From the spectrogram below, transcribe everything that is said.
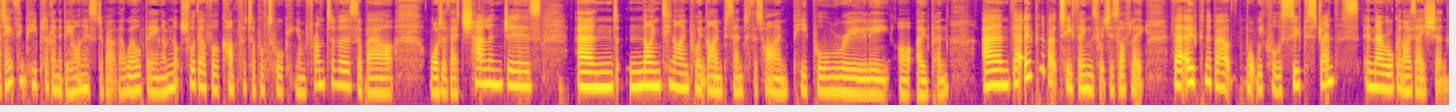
I don't think people are going to be honest about their well-being. I'm not sure they'll feel comfortable talking in front of us about what are their challenges. And 99.9% of the time, people really are open and they're open about two things, which is lovely. They're open about what we call the super strengths in their organisation.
